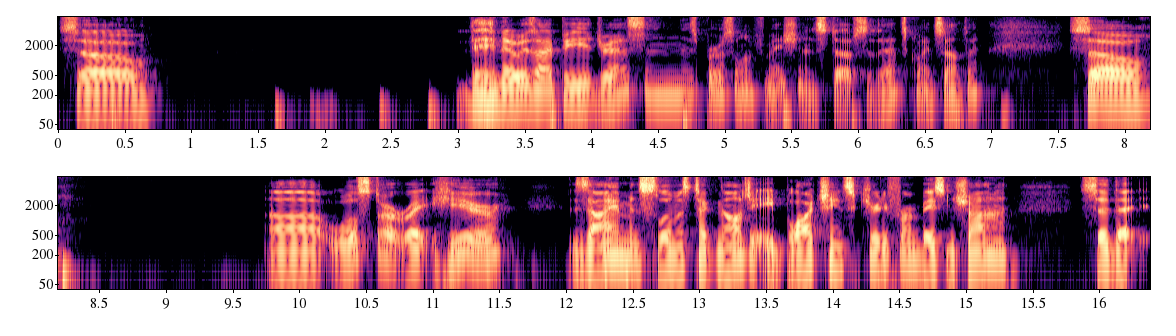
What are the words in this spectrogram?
So they know his IP address and his personal information and stuff. So that's quite something. So uh, we'll start right here. Xiamen SlowMist Technology, a blockchain security firm based in China, said that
